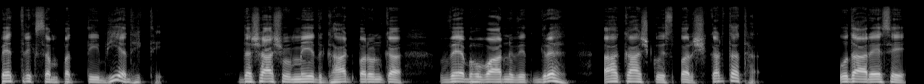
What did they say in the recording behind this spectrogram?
पैतृक संपत्ति भी अधिक थी। दशाश्वमेध घाट पर उनका वैभवान्वित ग्रह आकाश को स्पर्श करता था। उदार ऐसे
